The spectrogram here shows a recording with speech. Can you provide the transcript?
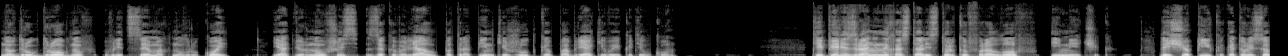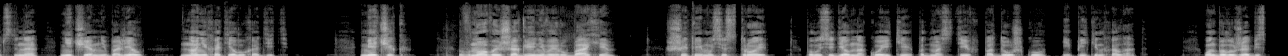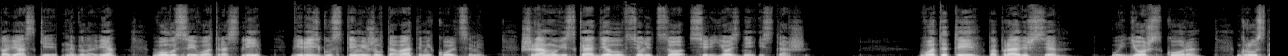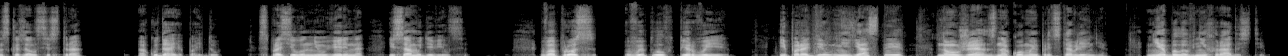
но вдруг, дрогнув, в лице махнул рукой и, отвернувшись, заковылял по тропинке, жутко побрякивая котелком. Теперь из раненых остались только Фролов и Мечик. Да еще Пика, который, собственно, ничем не болел, но не хотел уходить. Мечик в новой шагреневой рубахе, сшитой ему сестрой, полусидел на койке, подмастив подушку и Пикин халат. Он был уже без повязки на голове, волосы его отросли, велись густыми желтоватыми кольцами. Шрам у виска делал все лицо серьезнее и старше. — Вот и ты поправишься, Уйдешь скоро, — грустно сказала сестра. — А куда я пойду? — спросил он неуверенно и сам удивился. Вопрос выплыл впервые и породил неясные, но уже знакомые представления. Не было в них радости.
